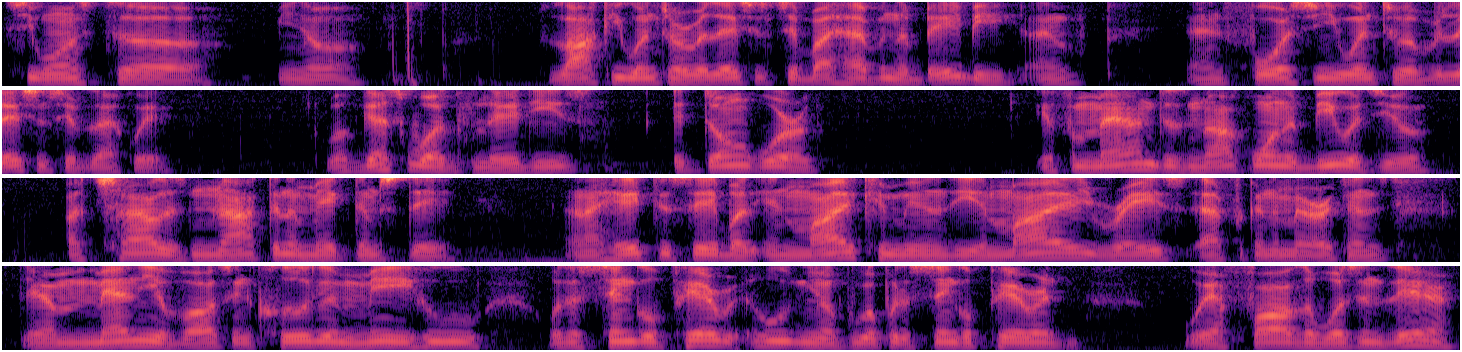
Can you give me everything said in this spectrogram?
She wants to, you know, lock you into a relationship by having a baby and and forcing you into a relationship that way. Well, guess what, ladies? It don't work. If a man does not want to be with you, a child is not going to make them stay. And I hate to say, but in my community, in my race, African Americans, there are many of us, including me, who was a single parent, who you know grew up with a single parent where a father wasn't there.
